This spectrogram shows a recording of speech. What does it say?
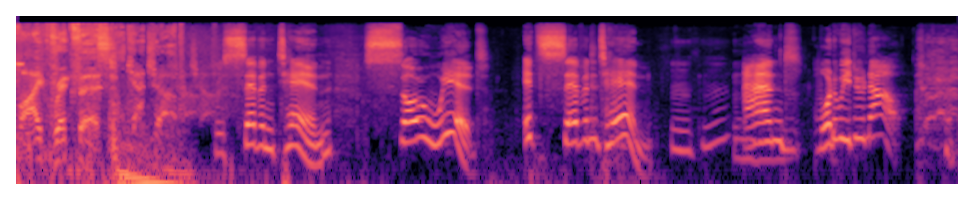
Five Breakfast. Catch up. for 710 so weird it's 710 mm-hmm. and what do we do now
